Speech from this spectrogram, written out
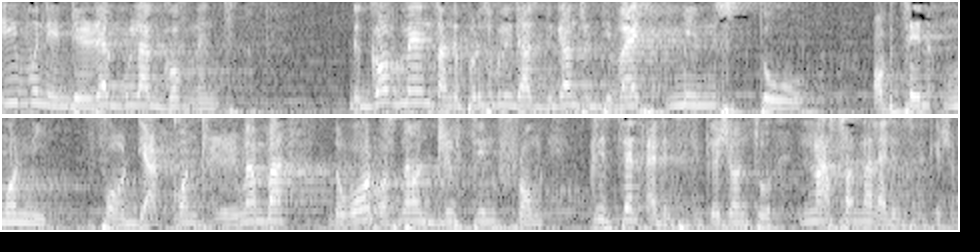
even in the regular government, the government and the political leaders began to devise means to obtain money for their country. Remember, the world was now drifting from Christian identification to national identification.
